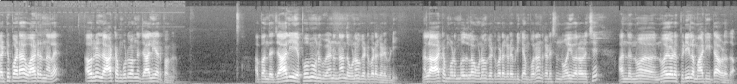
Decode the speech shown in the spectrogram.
கட்டுப்பாடாக வாழ்கிறதுனால அவர்கள் ஆட்டம் போடுவாங்க ஜாலியாக இருப்பாங்க. அப்போ அந்த ஜாலியை எப்போவுமே உனக்கு வேணும்னா அந்த உணவு கட்டுப்பாடை கடைபிடி. நல்லா ஆட்டம் போடும்போதெல்லாம் உணவு கட்டுப்பாடை கடைபிடிக்காமல் போனால் கடைசியில் நோய் வரவழைச்சு அந்த நோ நோயோட பிடியில் மாட்டிக்கிட்டால் அவ்வளோதான்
